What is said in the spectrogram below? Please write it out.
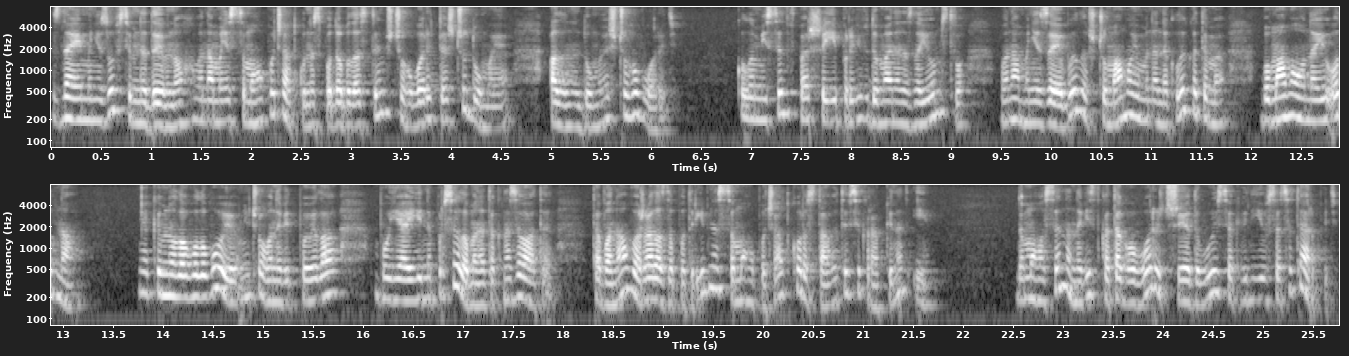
З нею мені зовсім не дивно, вона мені з самого початку не сподобалась тим, що говорить те, що думає, але не думає, що говорить. Коли мій син вперше її привів до мене на знайомство, вона мені заявила, що мамою мене не кликатиме, бо мама у неї одна. Я кивнула головою, нічого не відповіла, бо я її не просила мене так називати, та вона вважала за потрібне з самого початку розставити всі крапки над і. До мого сина невістка так говорить, що я дивуюся, як він її все це терпить.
